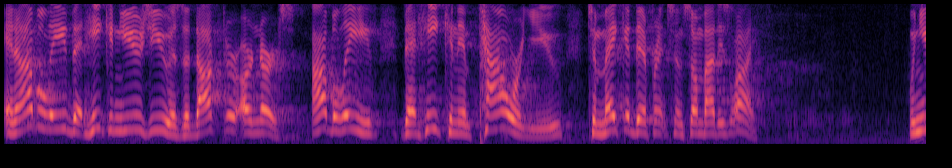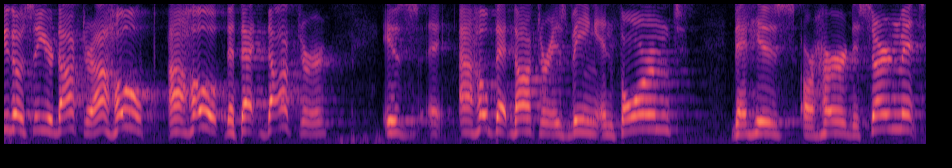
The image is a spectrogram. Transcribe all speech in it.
And I believe that He can use you as a doctor or nurse. I believe that He can empower you to make a difference in somebody's life. When you go see your doctor, I hope, I hope that that doctor is, I hope that doctor is being informed that his or her discernment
